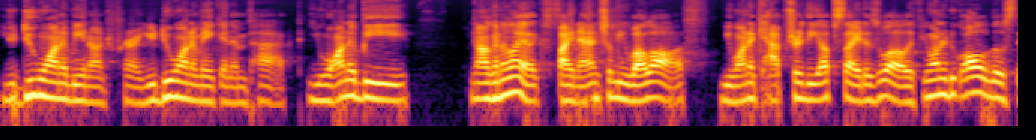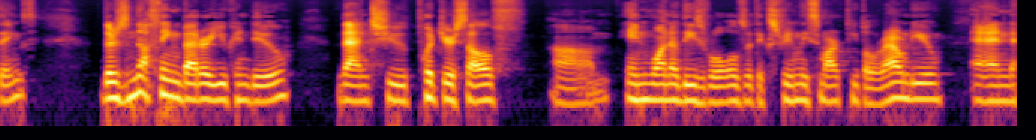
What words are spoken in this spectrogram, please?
you do want to be an entrepreneur, you do want to make an impact, you want to be not gonna lie, like financially well off. You want to capture the upside as well. If you want to do all of those things, there's nothing better you can do than to put yourself um, in one of these roles with extremely smart people around you and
